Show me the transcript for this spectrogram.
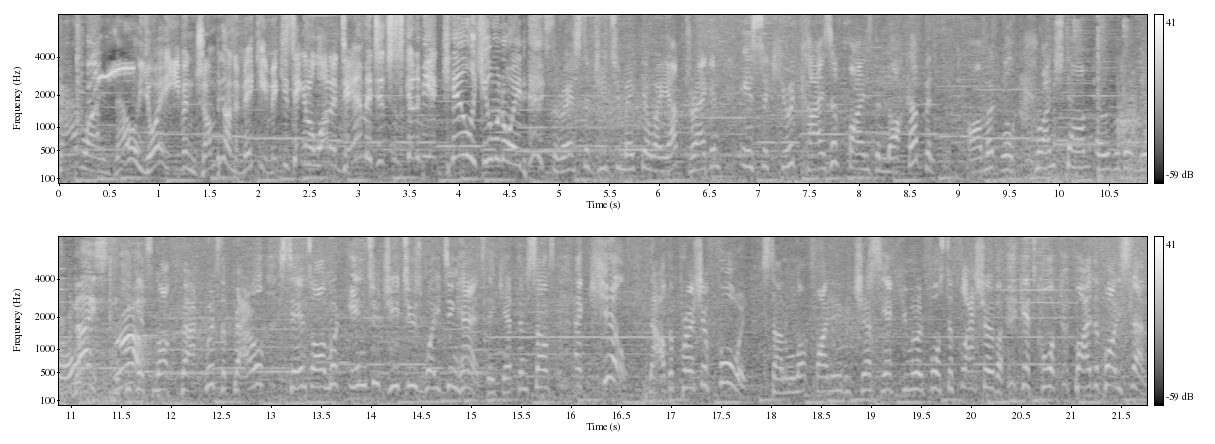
Mad Lions. Now Elyoya even jumping onto Mickey. Mickey's taking a lot of damage. It's just going to be a kill. Humanoid. As the rest of G2 make their way up, Dragon is secured. Kaiser finds the knockup, and Armut will crunch down over the wall. Nice He gets knocked backwards. The barrel sends Armut into G2's waiting hands. They get themselves a kill. Now the pressure forward. Stun will not find anybody just yet. Humanoid forced to flash over. Gets caught by the body slam.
